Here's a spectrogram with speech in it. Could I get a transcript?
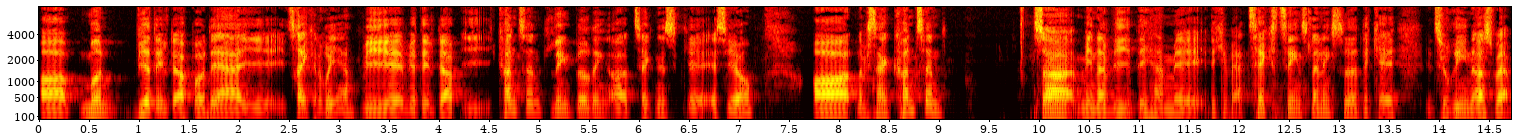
og måden vi har delt det op på, det er i, i tre kategorier. Vi, øh, vi har delt det op i content, link building og teknisk øh, SEO. Og når vi snakker content, så mener vi det her med, det kan være tekst til ens landingssider, det kan i teorien også være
